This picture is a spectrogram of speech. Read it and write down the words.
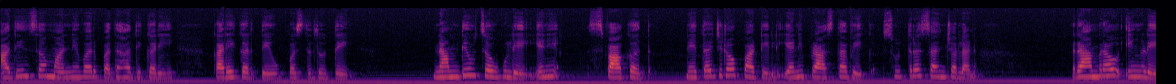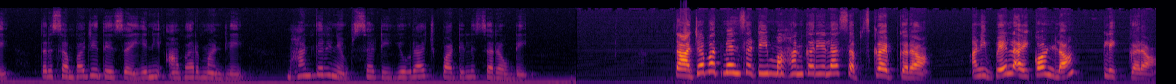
आदींसह मान्यवर पदाधिकारी कार्यकर्ते उपस्थित होते. नामदेव चौगुले यांनी स्वागत नेताजीराव पाटील यांनी प्रास्ताविक सूत्रसंचालन रामराव इंगळे तर संभाजी देसाई यांनी आभार मानले. महानकरी न्यूजसाठी युवराज पाटील सरवडे. ताज्या बातम्यांसाठी महानकरीला सबस्क्राईब करा आणि बेल आयकॉनला क्लिक करा.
